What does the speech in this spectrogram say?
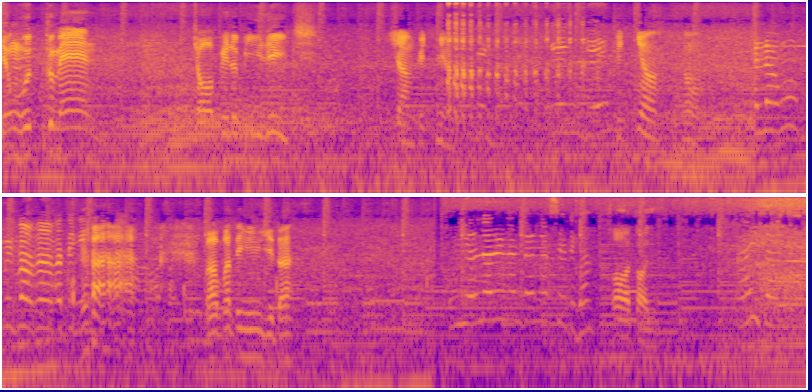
Ito yung hood ko men. Chopilo Village. Siya ang kit nyo. Kit nyo. No. Alam mo, may baka katingin Papatingin kita. Kuya na rin nandun na siya, di ba? Oo, tol. Ay, dapat.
